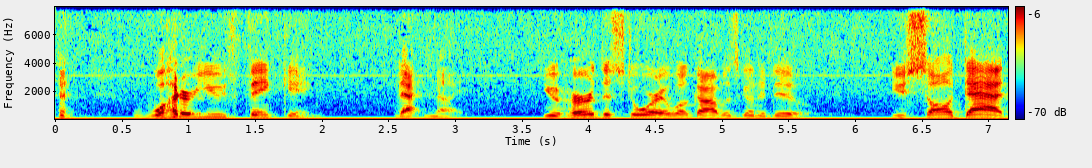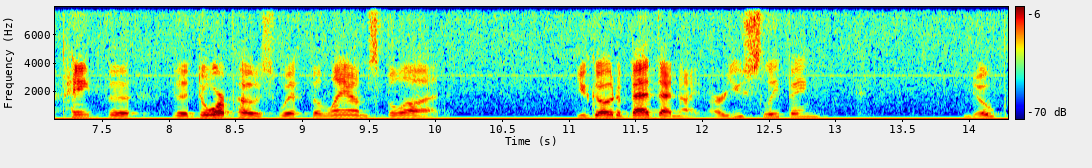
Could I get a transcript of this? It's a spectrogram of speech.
what are you thinking that night? You heard the story of what God was going to do. You saw dad paint the, the doorpost with the lamb's blood. You go to bed that night. Are you sleeping? Nope.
